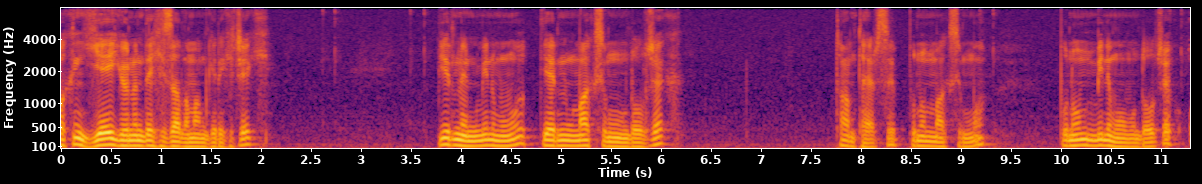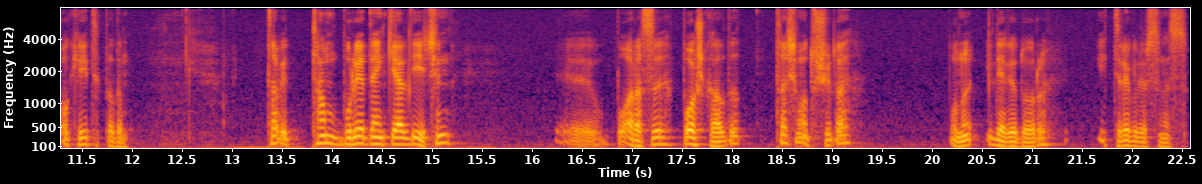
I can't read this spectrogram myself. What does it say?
bakın Y yönünde hizalamam gerekecek. Birinin minimumu diğerinin maksimumunda olacak. Tam tersi. Bunun maksimumu bunun minimumunda olacak. OK tıkladım. Tabi tam buraya denk geldiği için e, bu arası boş kaldı. Taşıma tuşuyla bunu ileriye doğru ittirebilirsiniz.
